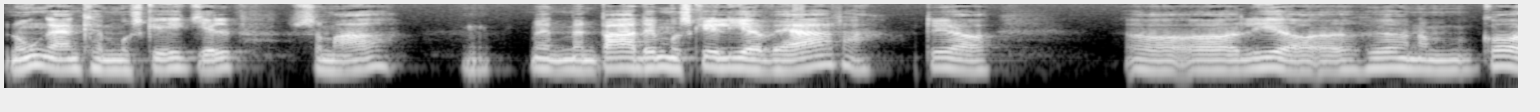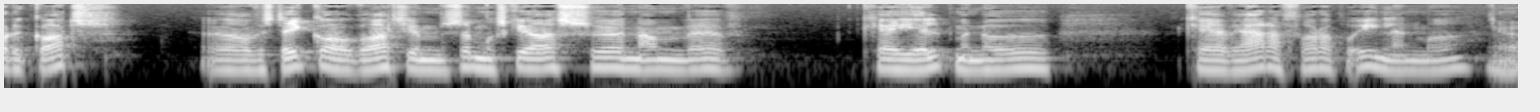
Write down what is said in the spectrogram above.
nogle gange kan man måske ikke hjælpe så meget, mm. men, men bare det måske lige at være der, det er og, og lige at høre, om går det godt? Og hvis det ikke går godt, jamen, så måske også høre, om hvad, kan jeg hjælpe med noget? Kan jeg være der for dig på en eller anden måde? Ja.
